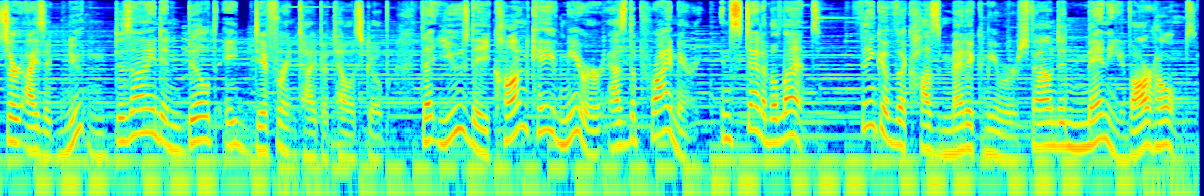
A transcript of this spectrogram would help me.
Sir Isaac Newton designed and built a different type of telescope that used a concave mirror as the primary instead of a lens. Think of the cosmetic mirrors found in many of our homes.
